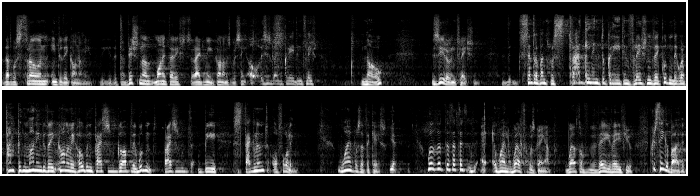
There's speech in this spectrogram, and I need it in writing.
that was thrown into the economy. The, the traditional monetarists, right wing economists were saying, oh, this is going to create inflation. No, zero inflation. The central banks were struggling to create inflation. They couldn't. They were pumping money into the economy, hoping prices would go up. They wouldn't. Prices would be stagnant or falling. Why was that the case? Yeah. Well, that, that, that, uh, while wealth was going up, wealth of very, very few. Because think about it.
